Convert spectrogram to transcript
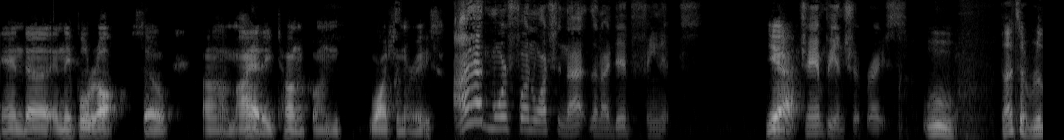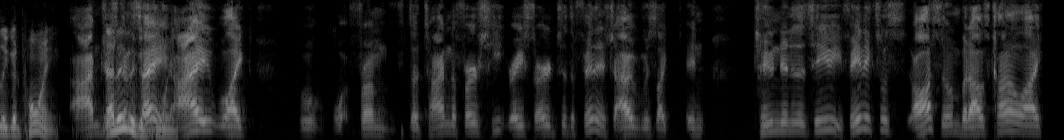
and uh, and they pulled it off. So um, I had a ton of fun watching the race. I had more fun watching that than I did Phoenix Yeah, championship race. Ooh, that's a really good point. I'm just is gonna a good say, point. I like w- w- from the time the first heat race started to the finish, I was like in tuned into the TV. Phoenix was awesome, but I was kind of like,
